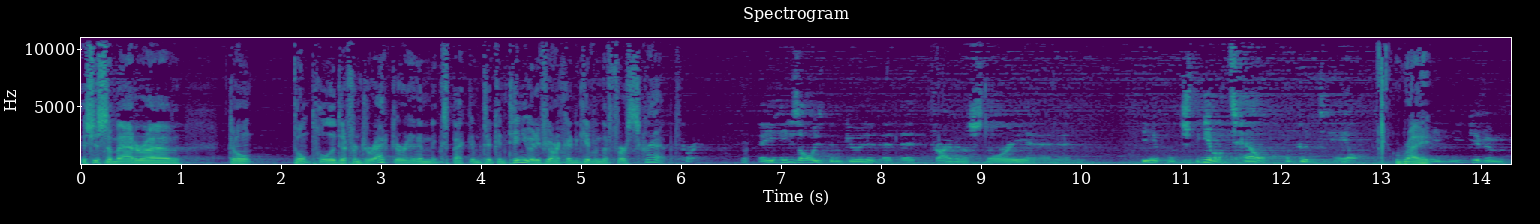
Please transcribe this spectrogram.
It's just a matter of don't, don't pull a different director in and expect him to continue it if you aren't going to give him the first script. Correct. He's always been good at, at, at driving a story and, and being able, just being able to tell a good tale. Right. You you give him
